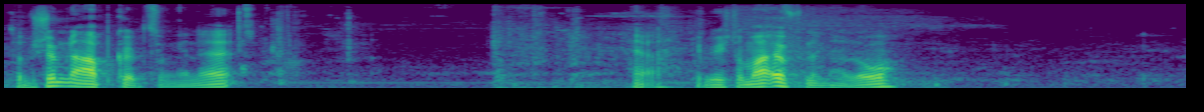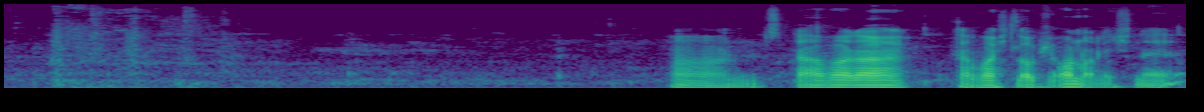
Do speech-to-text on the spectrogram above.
So bestimmt eine Abkürzung, ne? Ja, die will ich doch mal öffnen. Hallo. Und da war da, da war ich glaube ich auch noch nicht, ne?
